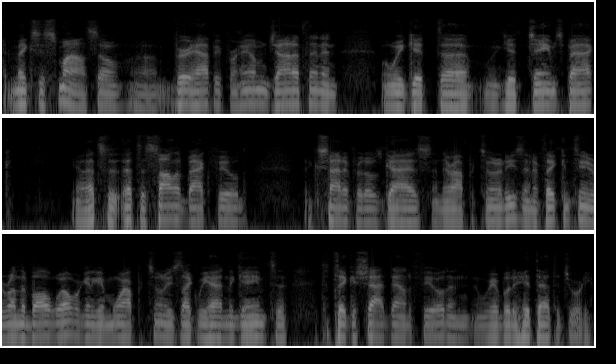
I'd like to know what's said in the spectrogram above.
that makes you smile. So uh, very happy for him, Jonathan, and when we get uh, we get James back, you know that's a, that's a solid backfield excited for those guys and their opportunities. And if they continue to run the ball well, we're going to get more opportunities like we had in the game to, to take a shot down the field, and we're able to hit that to Jordy.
